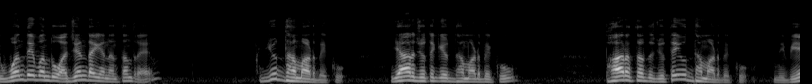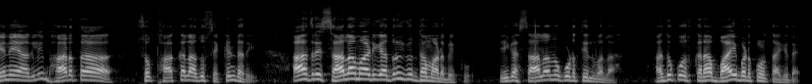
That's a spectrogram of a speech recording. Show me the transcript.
ಒಂದೇ ಒಂದು ಅಜೆಂಡಾ ಏನಂತಂದರೆ, ಯುದ್ಧ ಮಾಡಬೇಕು. ಯಾರ ಜೊತೆಗೆ ಯುದ್ಧ ಮಾಡಬೇಕು? ಭಾರತದ ಜೊತೆ ಯುದ್ಧ ಮಾಡಬೇಕು. ನೀವೇನೇ ಆಗಲಿ, ಭಾರತ ಸೊಪ್ಪು ಹಾಕಲ್ಲ, ಅದು ಸೆಕೆಂಡರಿ ಆದರೆ ಸಾಲ ಮಾಡಿ ಆದರೂ ಯುದ್ಧ ಮಾಡಬೇಕು. ಈಗ ಸಾಲನೂ ಕೊಡ್ತಿಲ್ವಲ್ಲ? ಅದಕ್ಕೋಸ್ಕರ ಬಾಯಿ ಬಡ್ಕೊಳ್ತಾ ಇದೆ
